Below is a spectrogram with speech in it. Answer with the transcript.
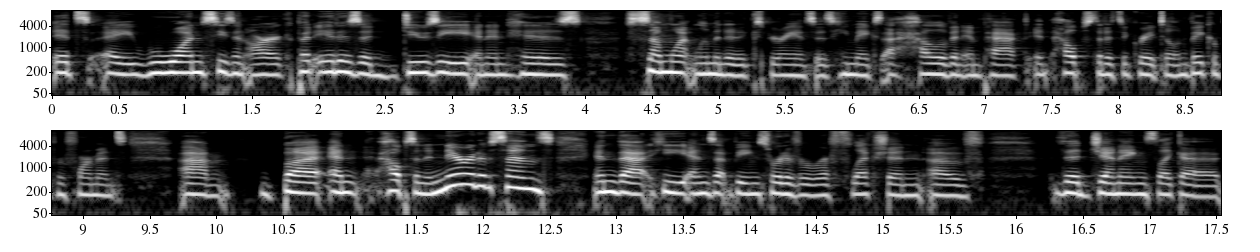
it's a one season arc, but it is a doozy. And in his somewhat limited experiences, he makes a hell of an impact. It helps that it's a great Dylan Baker performance, um, but and helps in a narrative sense in that he ends up being sort of a reflection of the Jennings, like a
